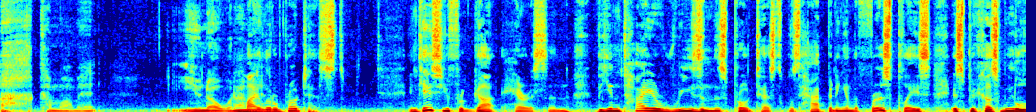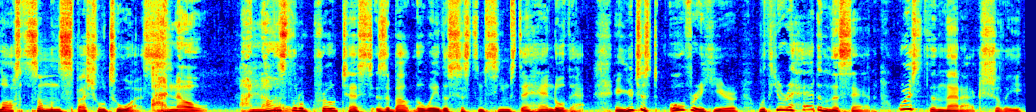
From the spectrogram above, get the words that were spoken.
Ah, come on, man. You know what I My meant. little protest. In case you forgot, Harrison, the entire reason this protest was happening in the first place is because we lost someone special to us. I know. I know. This little protest is about the way the system seems to handle that. And you're just over here with your head in the sand. Worse than that, actually.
